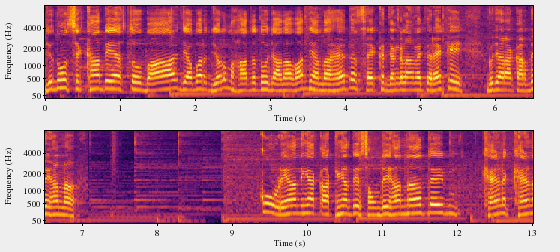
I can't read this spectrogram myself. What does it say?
ਜਦੋਂ ਸਿੱਖਾਂ ਤੇ ਇਸ ਤੋਂ ਬਾਅਦ ਜ਼ਬਰ ਜ਼ੁਲਮ ਹੱਦ ਤੋਂ ਜ਼ਿਆਦਾ ਵੱਧ ਜਾਂਦਾ ਹੈ ਤੇ ਸਿੱਖ ਜੰਗਲਾਂ ਵਿੱਚ ਰਹਿ ਕੇ ਗੁਜ਼ਾਰਾ ਕਰਦੇ ਹਨ। ਘੋੜਿਆਂ ਦੀਆਂ ਕਾਠੀਆਂ ਤੇ ਸੌਂਦੇ ਹਨ ਤੇ ਖੈਣ ਖੈਣ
